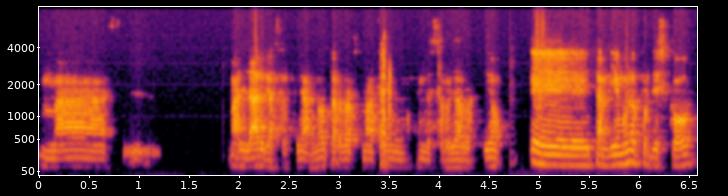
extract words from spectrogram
más, más largas al final, ¿no? Tardas más en, en desarrollar la acción. Eh, también, bueno, por Discord.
